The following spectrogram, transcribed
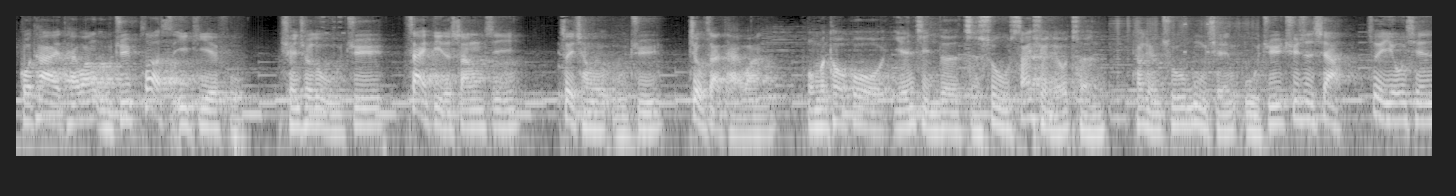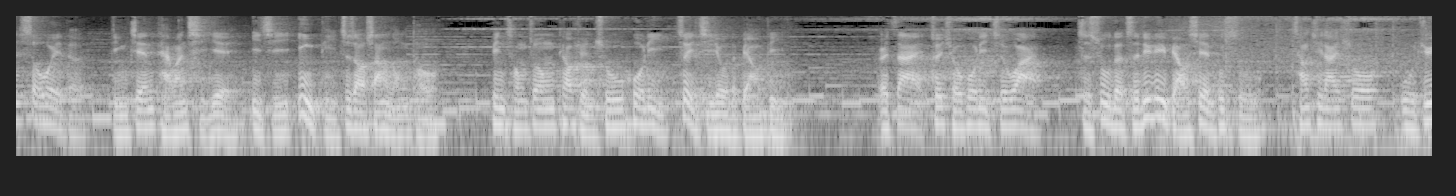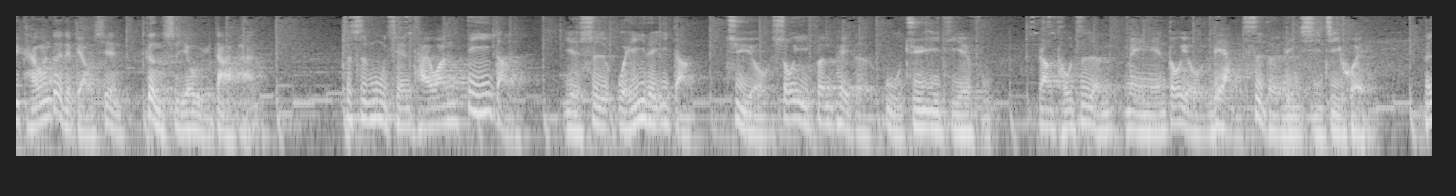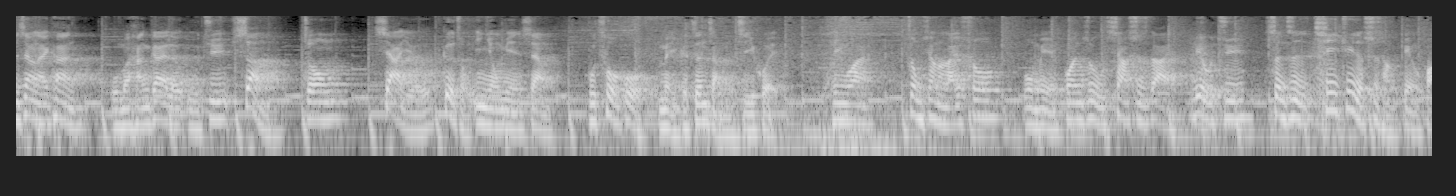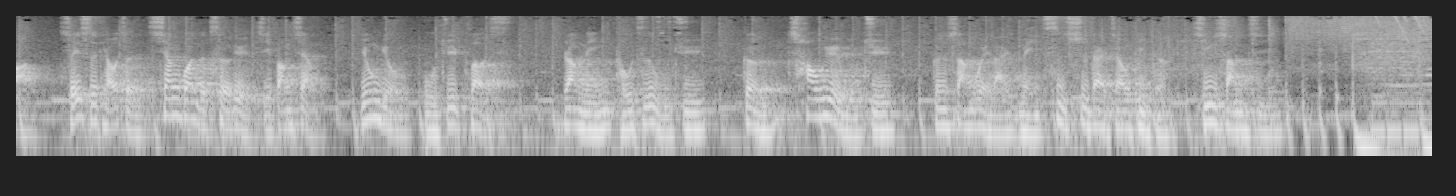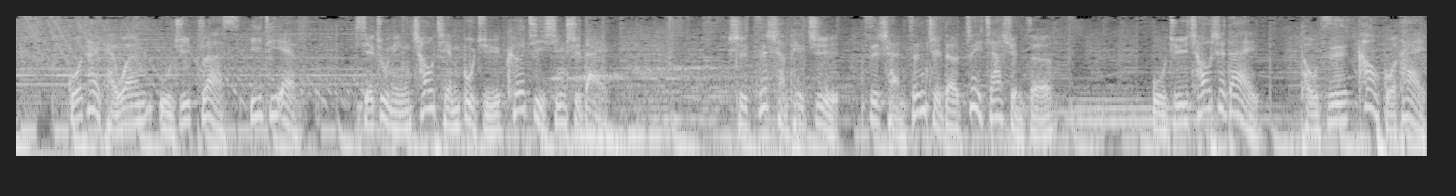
国泰台湾五 G Plus ETF，全球的五 G 在地的商机，最强的五 G 就在台湾。我们透过严谨的指数筛选流程，挑选出目前五 G 趋势下最优先受惠的顶尖台湾企业以及硬体制造商龙头，并从中挑选出获利最绩优的标的。而在追求获利之外，指数的殖利率表现不俗。长期来说，五 G 台湾队的表现更是优于大盘。这是目前台湾第一档，也是唯一的一档具有收益分配的五 G ETF，让投资人每年都有两次的领息机会。横向来看，我们涵盖了五 G 上、中、下游各种应用面向，不错过每个增长的机会。另外，纵向的来说，我们也关注下世代六 G 甚至七 G 的市场变化，随时调整相关的策略及方向，拥有五 G Plus，让您投资五 G 更超越五 G，跟上未来每次世代交替的新商机。国泰台湾五 G Plus ETF，协助您超前布局科技新时代，是资产配置。资产增值的最佳选择，五 G 超世代，投资靠国泰。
